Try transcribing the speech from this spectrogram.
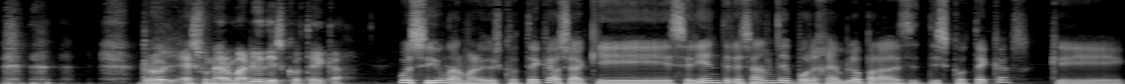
Roy, es un armario discoteca. Pues sí, un armario de discoteca. O sea que sería interesante, por ejemplo, para las discotecas que,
